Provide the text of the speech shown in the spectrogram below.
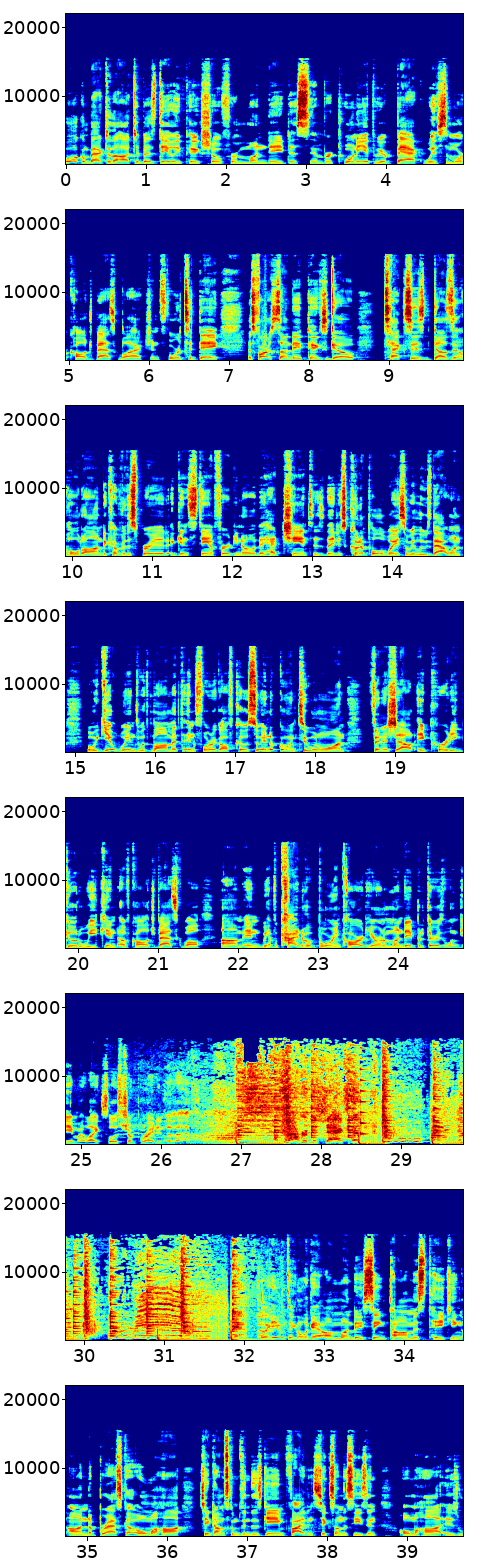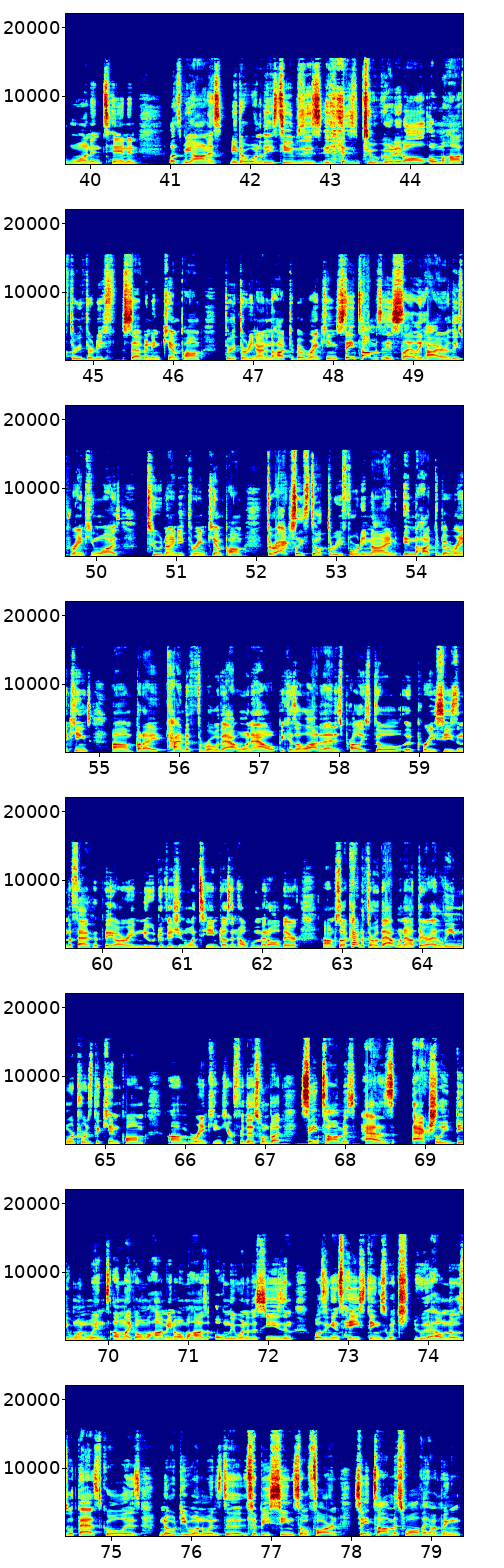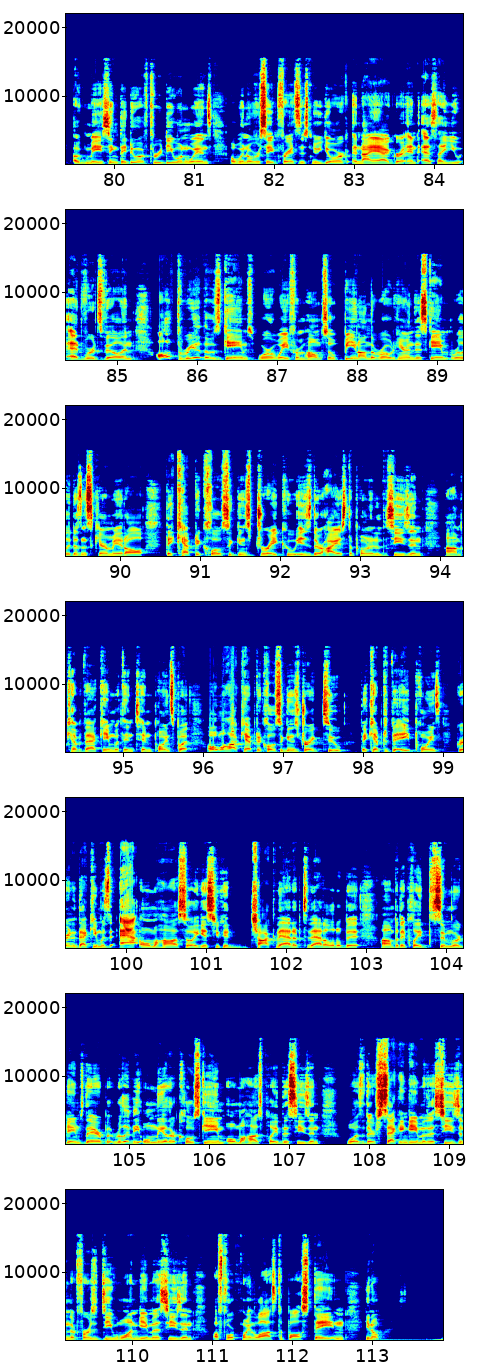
Welcome back to the Hot Tip Bets Daily Pick Show for Monday, December 20th. We are back with some more college basketball action for today. As far as Sunday picks go, Texas doesn't hold on to cover the spread against Stanford. You know, they had chances, they just couldn't pull away, so we lose that one. But we get wins with Monmouth and Florida Gulf Coast, so end up going two and one. Finish out a pretty good weekend of college basketball, um, and we have a kind of a boring card here on a Monday, but there is one game I like, so let's jump right into that. So the game I'm taking a look at on Monday, St. Thomas taking on Nebraska. Omaha. St. Thomas comes into this game five and six on the season. Omaha is one and ten. And let's be honest, neither one of these teams is, is too good at all. Omaha 337 in KenPom, 339 in the hot tip rankings. St. Thomas is slightly higher, at least ranking wise. 293 in KenPom. They're actually still 349 in the Hot Tip Bet rankings, um, but I kind of throw that one out because a lot of that is probably still preseason. The fact that they are a new Division One team doesn't help them at all there. Um, so I kind of throw that one out there. I lean more towards the KenPom um, ranking here for this one, but St. Thomas has actually D1 wins, unlike Omaha. I mean, Omaha's only win of the season was against Hastings, which who the hell knows what that school is. No D1 wins to, to be seen so far. And St. Thomas, while they haven't been amazing, they do have three D1 wins a win over St. Francis, New York, a Niagara, and SIU Edwardsville. And all three of those games were away from home. So being on the road here in this game really doesn't scare me at all. They kept it close against Drake, who is their highest opponent of the season, um, kept that game within 10 points. But Omaha kept it close against Drake, too. They kept it to eight points. Granted, that game was at Omaha, so I guess you could chalk that up to that a little bit. Um, but they played similar games there. But really, the only other close game Omaha has played this season was their second game of the season, their first D1 game of the season, a four point loss to Ball State. And, you know,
